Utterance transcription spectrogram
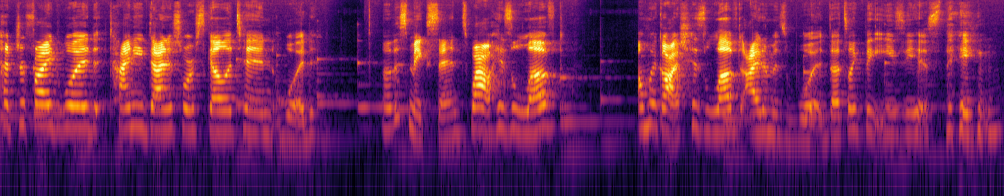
petrified wood, tiny dinosaur skeleton, wood. Oh, this makes sense. Wow, his loved... Oh my gosh, his loved item is wood. That's like the easiest thing.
